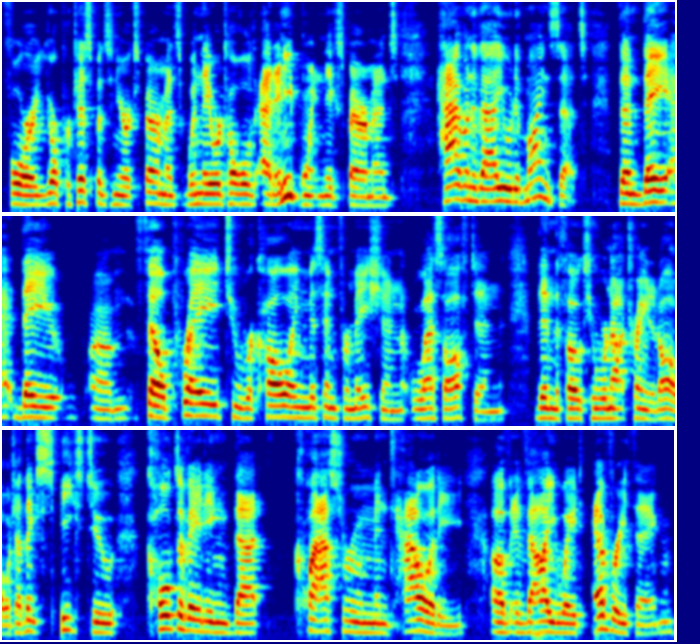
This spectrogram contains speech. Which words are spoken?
for your participants in your experiments when they were told at any point in the experiment have an evaluative mindset. Then they they um, fell prey to recalling misinformation less often than the folks who were not trained at all, which I think speaks to cultivating that classroom mentality of evaluate everything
